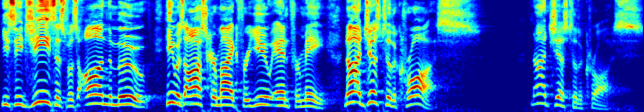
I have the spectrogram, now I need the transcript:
You see, Jesus was on the move. He was Oscar Mike for you and for me, not just to the cross, not just to the cross,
